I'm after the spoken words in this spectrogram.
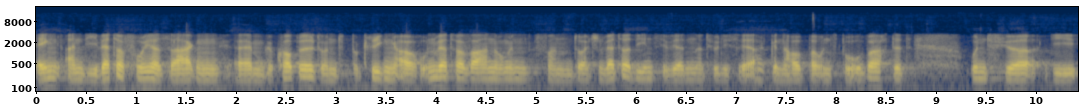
eng an die Wettervorhersagen ähm, gekoppelt und kriegen auch Unwetterwarnungen vom Deutschen Wetterdienst. Die werden natürlich sehr genau bei uns beobachtet. Und für die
